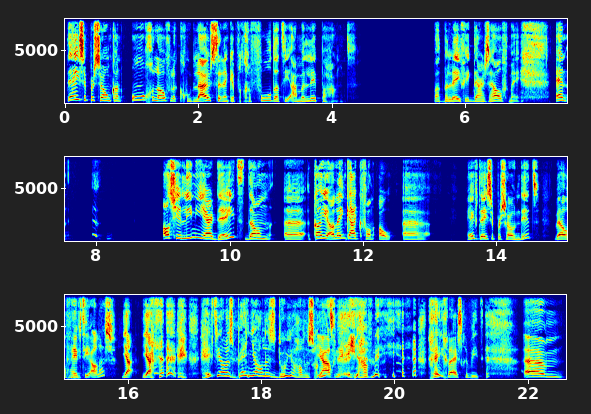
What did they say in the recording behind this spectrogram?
Deze persoon kan ongelooflijk goed luisteren en ik heb het gevoel dat hij aan mijn lippen hangt. Wat beleef ik daar zelf mee? En als je lineair date, dan uh, kan je alleen kijken van, oh, uh, heeft deze persoon dit? Wel of Heeft hij alles? Ja, ja. Heeft hij alles? Ben je alles? Doe je alles goed? Ja of nee? Ja of nee? Geen grijs gebied. Um,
